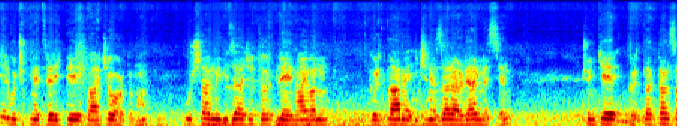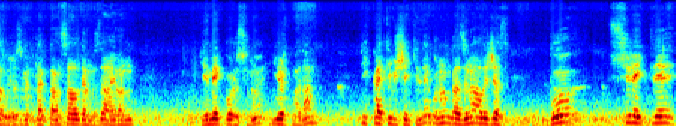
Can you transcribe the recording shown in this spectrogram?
1,5 metrelik bir bahçe hortumu. Uçlarını güzelce törpüleyin hayvanın gırtlağına içine zarar vermesin. Çünkü gırtlaktan salıyoruz. Gırtlaktan saldığımızda hayvanın yemek borusunu yırtmadan dikkatli bir şekilde bunun gazını alacağız. Bu sürekli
